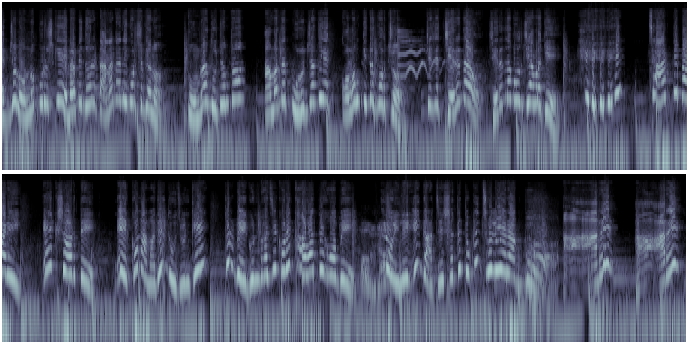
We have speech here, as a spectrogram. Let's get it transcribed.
একজন অন্য পুরুষকে এভাবে ধরে টানাটানি করছ কেন? তোমরা দুজন তো আমাদের পুরুষ জাতিকে কলঙ্কিত করছ। ছে- ছে- ছেড়ে দাও ছেড়ে দাও বলছি আমাকে। ছাড়তে পারি এক শর্তে। এখন আমাদের দুজনকে তোর বেগুন ভাজি করে খাওয়াতে হবে। নইলে এই গাছের সাথে তোকে ঝুলিয়ে রাখব। আরে আরে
